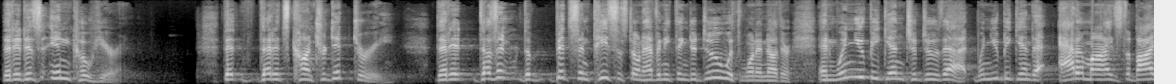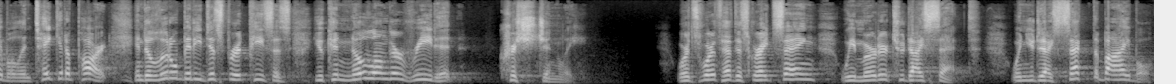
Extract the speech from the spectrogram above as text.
that it is incoherent, that, that it's contradictory, that it doesn't, the bits and pieces don't have anything to do with one another. And when you begin to do that, when you begin to atomize the Bible and take it apart into little bitty disparate pieces, you can no longer read it Christianly. Wordsworth had this great saying we murder to dissect. When you dissect the Bible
